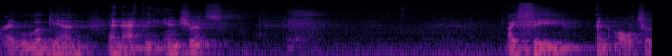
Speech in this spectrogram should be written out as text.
or I look in, and at the entrance, I see an altar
